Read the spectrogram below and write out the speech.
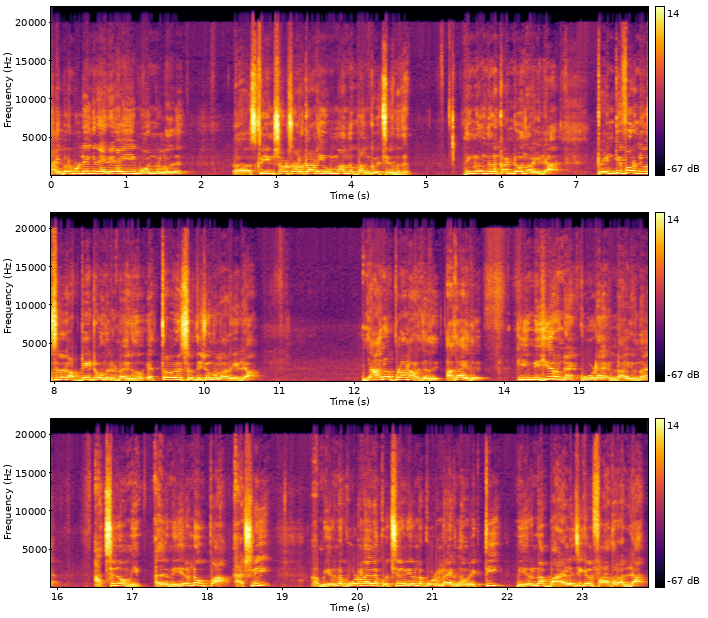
സൈബർ ബുള്ളിങ്ങിന് ഇരയായി ഈ മോൻ എന്നുള്ളത്. സ്ക്രീൻഷോട്ട്സ് അടക്കമാണ് ഈ ഉമ്മ അന്ന് പങ്കുവച്ചിരുന്നത്. നിങ്ങൾ ഇന്നലെ കണ്ടു എന്നറിയില്ല. ട്വന്റി ഫോർ ന്യൂസിൽ ഒരു അപ്ഡേറ്റ് വന്നിട്ടുണ്ടായിരുന്നു. എത്ര പേര് ശ്രദ്ധിച്ചു എന്നുള്ള അറിയില്ല. ഞാനും എപ്പോഴാണ് അറിഞ്ഞത്. അതായത് ഈ മിഹിറിന്റെ കൂടെ ഉണ്ടായിരുന്ന അച്ഛനും അമ്മയും അതായത് മിഹിറിന്റെ ഉപ്പ ആക്ച്വലി മിഹിറിന്റെ കൂടെ ഉണ്ടായിരുന്ന കൊച്ചിന് മിഹിറിന്റെ കൂടെ ഉണ്ടായിരുന്ന വ്യക്തി മിഹിറിന്റെ ബയോളജിക്കൽ ഫാദർ അല്ല.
